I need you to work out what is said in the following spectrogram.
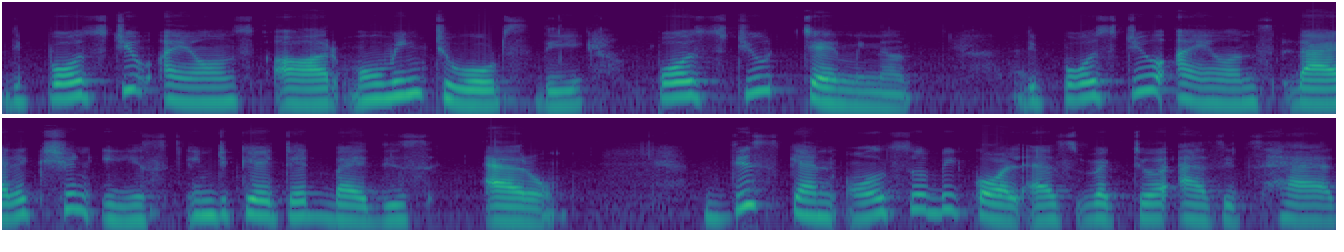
the positive ions are moving towards the positive terminal. The positive ions direction is indicated by this arrow. This can also be called as vector as it has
